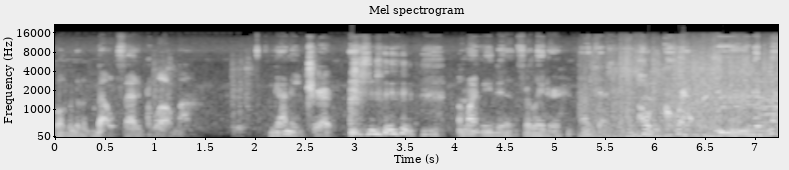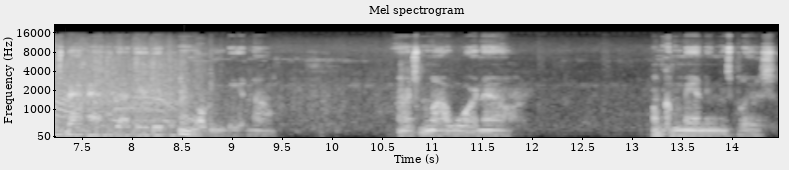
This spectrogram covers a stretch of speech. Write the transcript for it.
Welcome to the Belt Fed Club. Got any shit? I might need it for later. Okay. Holy crap. A nice backpack you got there, dude. Welcome to Vietnam. That's my war now. I'm commanding this place.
